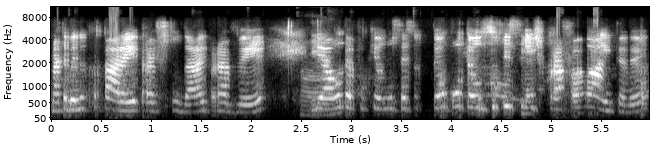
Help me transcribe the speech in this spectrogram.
mas também nunca parei para estudar e para ver. Tá? E a outra é porque eu não sei se eu tenho conteúdo suficiente para falar, entendeu?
